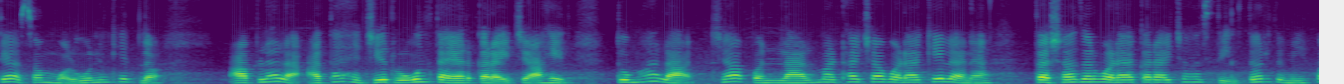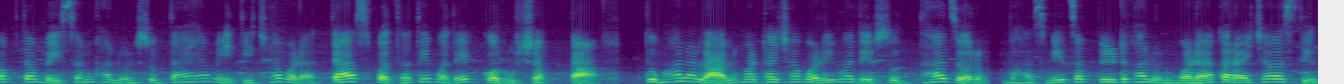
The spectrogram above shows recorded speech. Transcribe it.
ते असं मळवून घेतलं. आपल्याला आता ह्याचे रोल तयार करायचे आहेत तुम्हाला ज्या आपण लाल मठाच्या वड्या केल्या ना तशा जर वड्या करायच्या असतील तर तुम्ही फक्त बेसन घालून सुद्धा ह्या मेथीच्या वड्या त्याच पद्धतीमध्ये करू शकता. तुम्हाला लाल मठाच्या वडीमध्ये सुद्धा जर भाजणीचं पीठ घालून वड्या करायच्या असतील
